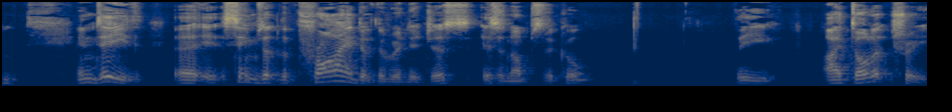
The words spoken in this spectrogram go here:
Indeed, uh, it seems that the pride of the religious is an obstacle, the idolatry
